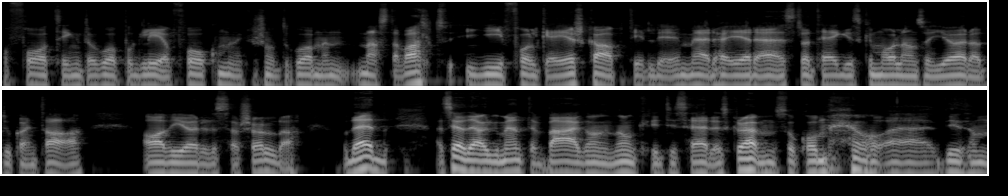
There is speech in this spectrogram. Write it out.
å få ting til å gå på glid og få kommunikasjon til å gå, men mest av alt gi folk eierskap til de mer høyere strategiske målene som gjør at du kan ta avgjørelser sjøl. Og det, jeg ser det argumentet hver gang noen kritiserer Scrum, så kommer jo eh, de som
